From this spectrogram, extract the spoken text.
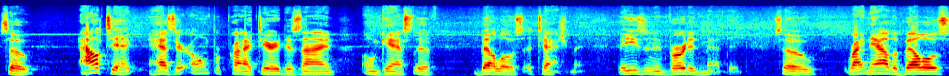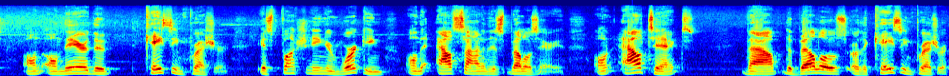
So Altec has their own proprietary design on gas lift bellows attachment. They use an inverted method. So right now the bellows on, on there, the casing pressure is functioning and working on the outside of this bellows area. On Altec's valve, the bellows or the casing pressure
